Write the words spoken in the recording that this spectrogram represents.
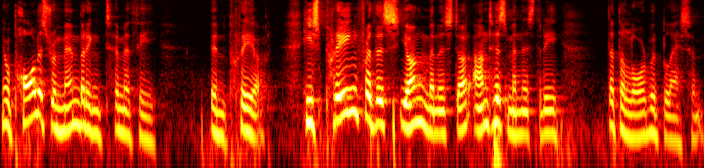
You know, Paul is remembering Timothy in prayer. He's praying for this young minister and his ministry that the Lord would bless him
